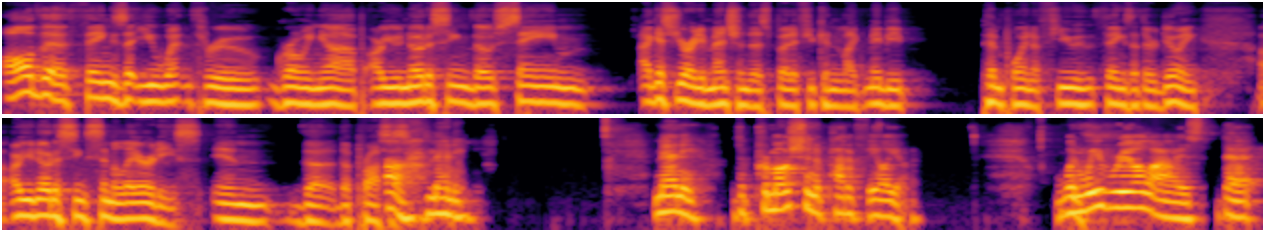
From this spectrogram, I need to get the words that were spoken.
all the things that you went through growing up? Are you noticing those same? I guess you already mentioned this, but if you can like maybe pinpoint a few things that they're doing, are you noticing similarities in the the process? Oh, many, many. The promotion of pedophilia. When we realized that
